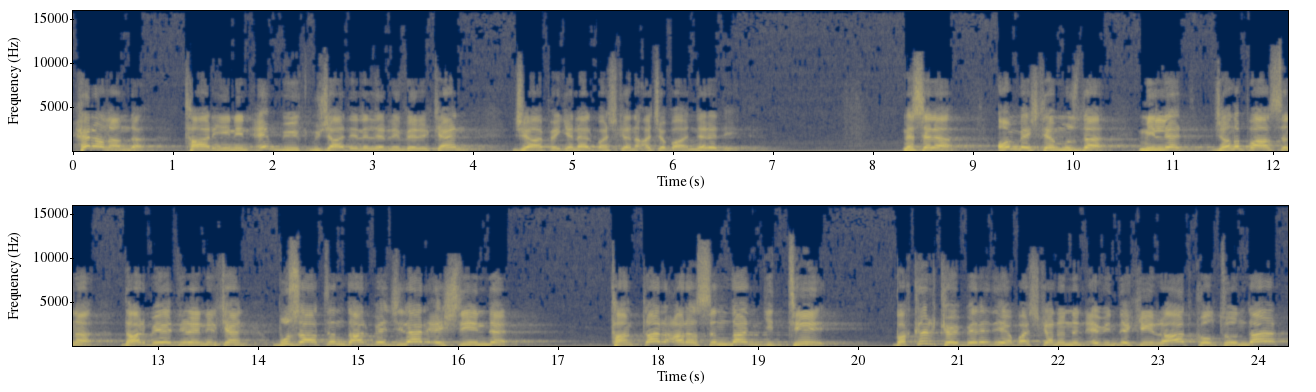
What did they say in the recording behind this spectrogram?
her alanda tarihinin en büyük mücadelelerini verirken CHP Genel Başkanı acaba neredeydi? Mesela 15 Temmuz'da millet canı pahasına darbeye direnirken bu zatın darbeciler eşliğinde tanklar arasından gittiği Bakırköy Belediye Başkanı'nın evindeki rahat koltuğunda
